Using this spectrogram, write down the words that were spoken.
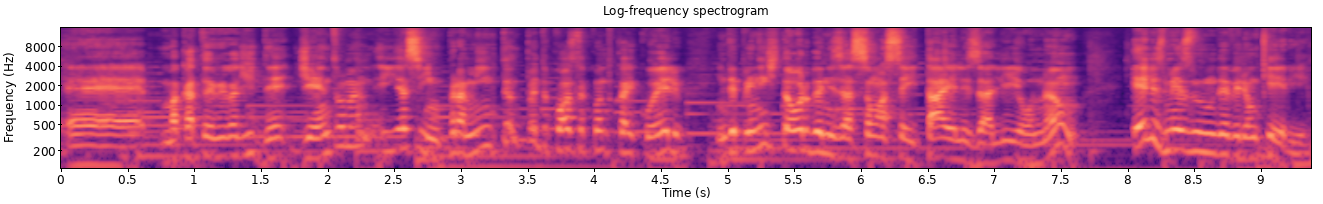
É uma categoria de gentleman e assim, para mim, tanto Pedro Costa quanto Caio Coelho, independente da organização aceitar eles ali ou não, eles mesmos não deveriam querer.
